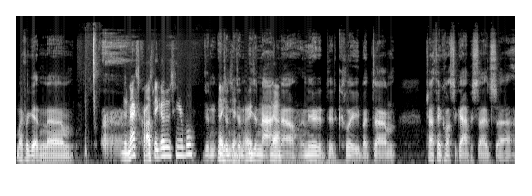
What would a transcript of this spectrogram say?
who am I forgetting? Um, Did Maxx Crosby go to the Senior Bowl? didn't, No, he, he didn't, he, didn't, didn't, he did not. No. No, and neither did, did Clee. But um, I'm trying to think who else the guy besides uh,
